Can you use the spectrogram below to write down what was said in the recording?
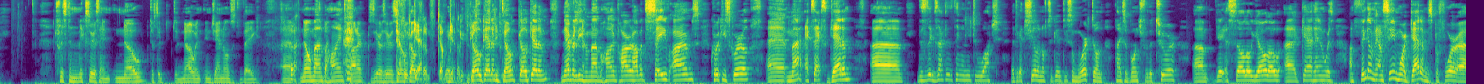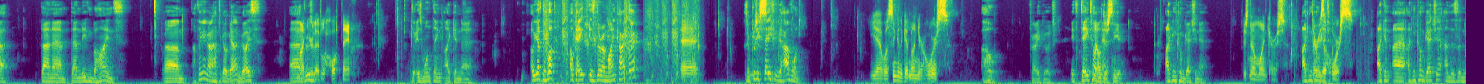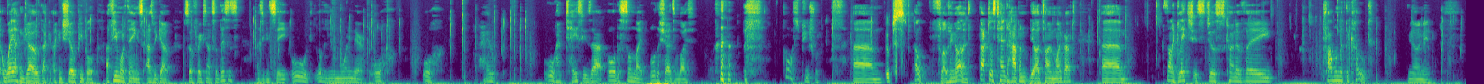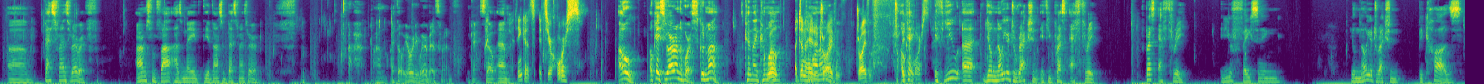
Tristan Mixer saying no, just a, no in, in general, just vague. Uh, no man behind Connor zero zero zero. Don't go, get him. Don't Yeah, get him. g- Go get him. Don't go get him. Never leave a man behind. Pirate Hobbit. Save arms. Quirky Squirrel. Uh, Matt XX. Get him. Uh, this is exactly the thing I need to watch to get chill enough to get do some work done. Thanks a bunch for the tour. Um, yeah, a solo YOLO. Uh, get him was. I'm thinking I'm, I'm seeing more get hims before uh, than um, than leaving behinds. Um, I think I'm gonna have to go get him, guys. Uh, Mike, there is- your little hot now. there is one thing I can. Uh... Oh, you have the hut. Okay, is there a minecart there? Uh, It's Let pretty safe see. if you have one. yeah, well, I was thinking of getting on your horse. Oh, very good. It's daytime No, now, so you, I can come get you now. There's no minecart. I can There come is a get you. horse. I can uh, I can come get you, and there's a way I can go that I can show people a few more things as we go. So, for example, so this is as you can see. Oh, lovely little morning there. Oh, oh, how oh how tasty is that? Oh, the sunlight. Oh, the shards of light. oh, it's beautiful. Um, Oops. Oh, floating island. That does tend to happen the odd time in Minecraft. Um, it's not a glitch. It's just kind of a problem with the code. You know what I mean? Um, best friends forever. F- Arms from Fat has made the advancement best friends forever. Um, I thought we already were best friends. Okay, so um, I think it's it's your horse. oh, okay, so you are on the horse. Good man. Can then come Well, on. I don't know come how to drive over. him. Drive him. drive Okay. the horse. If you uh, you'll know your direction if you press F three. Press F three. You're facing. You'll know your direction because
